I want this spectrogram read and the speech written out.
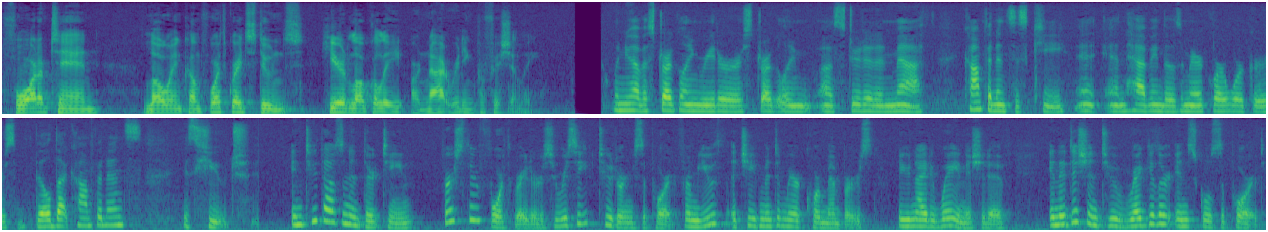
four out of 10 Low-income fourth grade students here locally are not reading proficiently. When you have a struggling reader or a struggling uh, student in math, confidence is key and, and having those AmeriCorps workers build that confidence is huge. In 2013, first through fourth graders who received tutoring support from Youth Achievement AmeriCorps members, a United Way initiative, in addition to regular in-school support,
